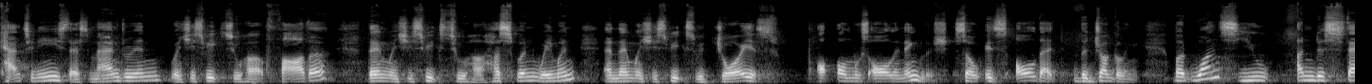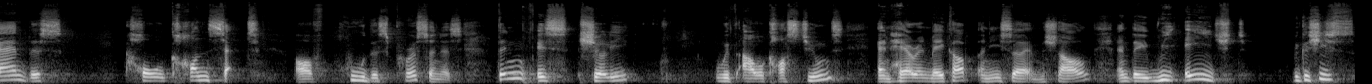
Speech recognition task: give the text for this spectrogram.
Cantonese, there's Mandarin when she speaks to her father, then when she speaks to her husband Waymond, and then when she speaks with Joy, it's almost all in English. So it's all that the juggling. But once you understand this whole concept of who this person is, then it's Shirley with our costumes and hair and makeup, Anissa and Michelle, and they re-aged because she's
